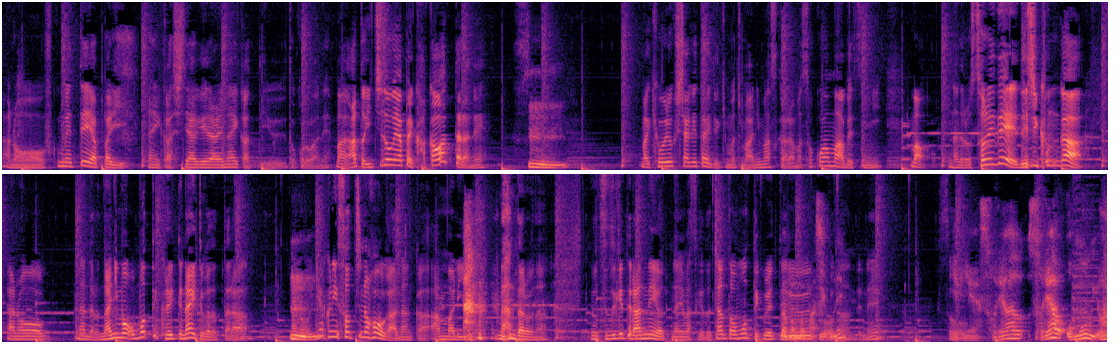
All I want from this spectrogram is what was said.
あの含めてやっぱり何かしてあげられないかっていうところはね、まあ、あと一度やっぱり関わったらね、うんまあ、協力してあげたいという気持ちもありますから、まあ、そこはまあ別にまあなんだろうそれでデジ君があのなんだろう何も思ってくれてないとかだったらあの、うん逆にそっちの方がなんかあんまり なんだろうな続けてらんねえよってなりますけどちゃんと思ってくれてるっていうことなんでね。いやいや、そりゃ、そりゃ思うよ。も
